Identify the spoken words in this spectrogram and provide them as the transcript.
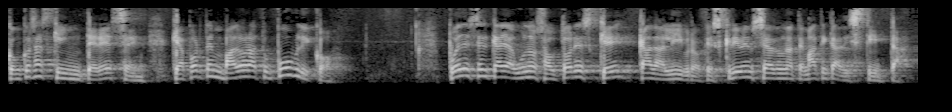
con cosas que interesen, que aporten valor a tu público. Puede ser que haya algunos autores que cada libro que escriben sea de una temática distinta.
